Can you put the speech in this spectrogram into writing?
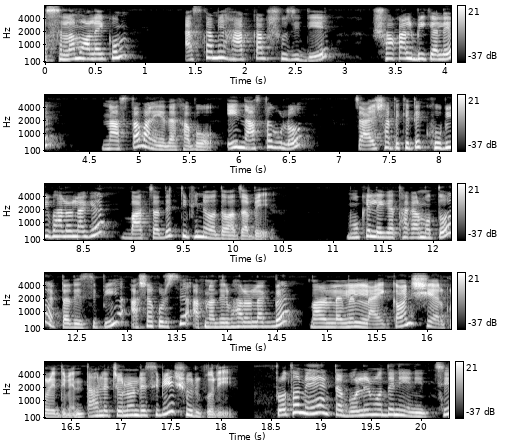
আসসালামু আলাইকুম। আজকে আমি হাফ কাপ সুজি দিয়ে সকাল বিকালের নাস্তা বানিয়ে দেখাবো। এই নাস্তাগুলো চায়ের সাথে খেতে খুবই ভালো লাগে, বাচ্চাদের টিফিনেও দেওয়া যাবে। মুখে লেগে থাকার মতো একটা রেসিপি আশা করছি আপনাদের ভালো লাগবে। ভালো লাগলে লাইক, কমেন্ট, শেয়ার করে দিবেন। তাহলে চলুন রেসিপি শুরু করি। প্রথমে একটা বোলের মধ্যে নিয়ে নিচ্ছি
